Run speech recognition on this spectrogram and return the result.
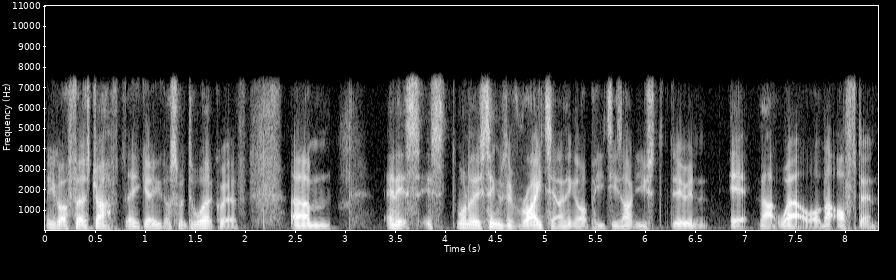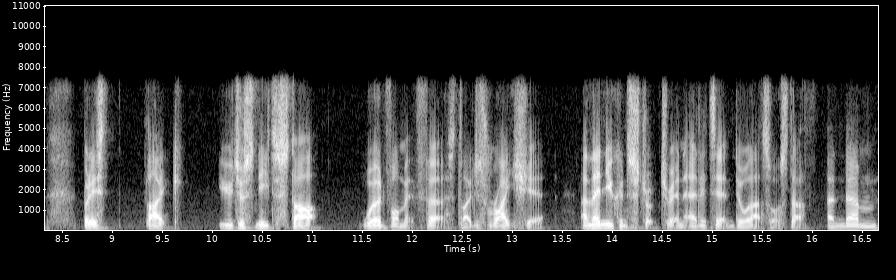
you've got a first draft. There you go. you've got something to work with. Um, and it's it's one of those things with writing. I think a lot of PTs aren't used to doing it that well or that often. But it's like you just need to start word vomit first. Like just write shit, and then you can structure it and edit it and do all that sort of stuff. And um,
